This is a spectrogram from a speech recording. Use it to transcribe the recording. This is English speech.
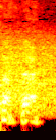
Ha ha ha.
